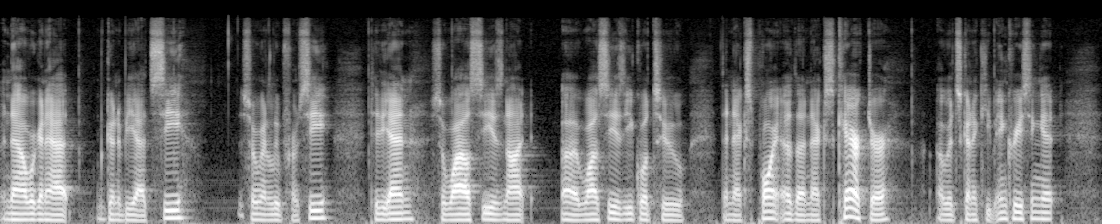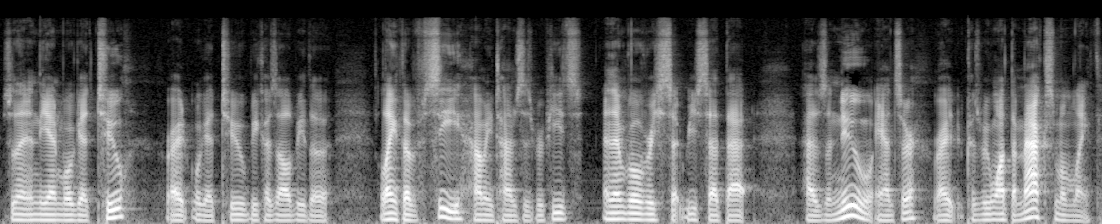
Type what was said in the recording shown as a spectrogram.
And now we're gonna at gonna be at C, so we're gonna loop from C to the end. So while c is not uh, while c is equal to the next point of uh, the next character, uh, it's going to keep increasing it. So then in the end we'll get 2, right? We'll get 2 because that'll be the length of c, how many times this repeats. And then we'll reset reset that as a new answer, right? Because we want the maximum length,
